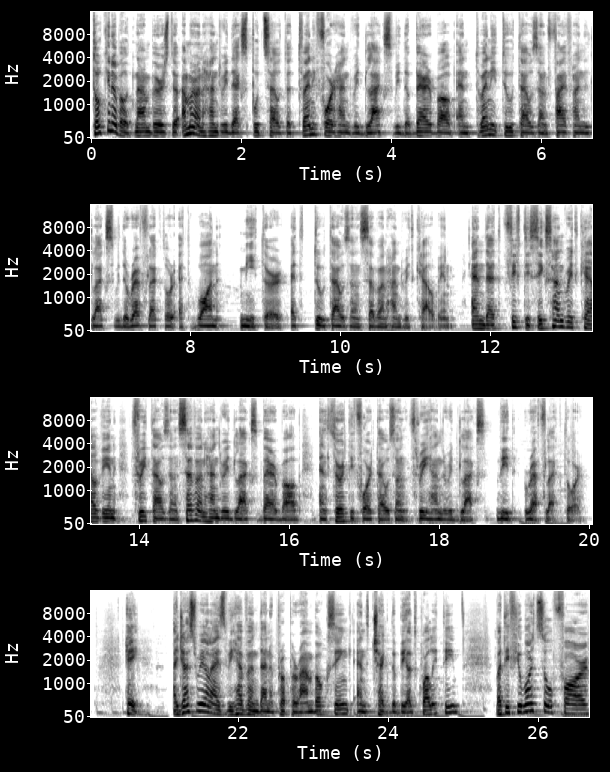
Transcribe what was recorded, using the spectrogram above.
Talking about numbers, the Amaran 100X puts out a 2400 lux with a bare bulb and 22500 lux with a reflector at 1 meter at 2700 Kelvin and at 5600 Kelvin, 3700 lux bare bulb and 34300 lux with reflector. Hey, I just realized we haven't done a proper unboxing and checked the build quality, but if you watched so far,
